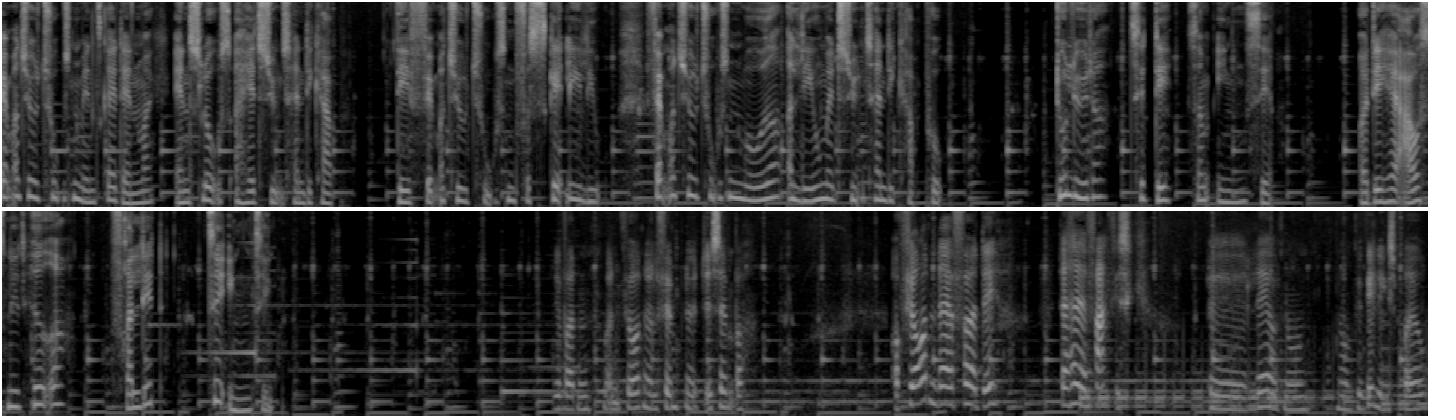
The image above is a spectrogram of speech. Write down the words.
25.000 mennesker i Danmark anslås at have et synshandicap. Det er 25.000 forskellige liv. 25.000 måder at leve med et synshandicap på. Du lytter til det, som ingen ser. Og det her afsnit hedder Fra lidt til ingenting. Det var den, var den 14. eller 15. december. Og 14 dage før det, der havde jeg faktisk lavet nogle, nogle bevillingsbreve,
